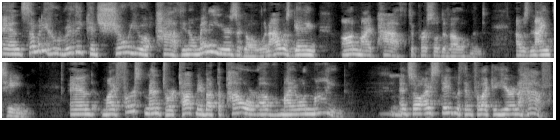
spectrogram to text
and somebody who really can show you a path. You know, many years ago, when I was getting on my path to personal development, I was 19. And my first mentor taught me about the power of my own mind. Mm-hmm. And so I stayed with him for like a year and a half.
